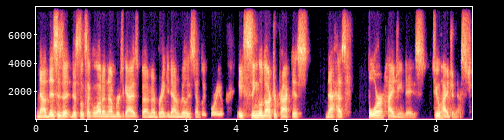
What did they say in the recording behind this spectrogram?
now this is a this looks like a lot of numbers, guys, but I'm going to break it down really simply for you. A single doctor practice that has four hygiene days, two hygienists.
